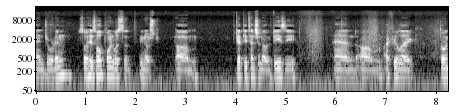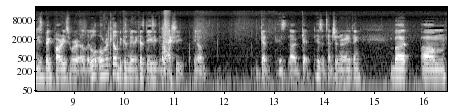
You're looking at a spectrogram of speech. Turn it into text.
and Jordan. So his whole point was to you know, um, get the attention of Daisy, and um I feel like throwing these big parties were a little overkill because mainly because Daisy didn't actually you know get his uh, get his attention or anything, but um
